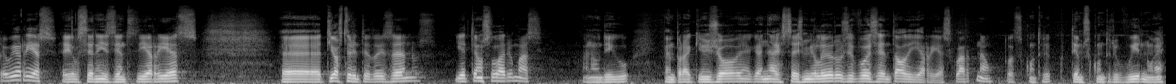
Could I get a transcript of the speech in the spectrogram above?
É o IRS. É eles serem isentos de IRS uh, até aos 32 anos e até um salário máximo. Eu não digo, vem para aqui um jovem a ganhar 6 mil euros e vou isentar o IRS. Claro que não, todos temos que contribuir, não é?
